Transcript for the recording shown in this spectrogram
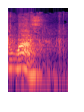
to us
